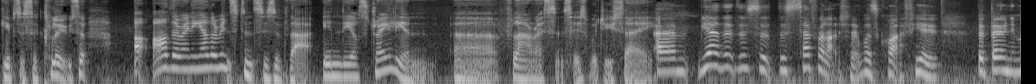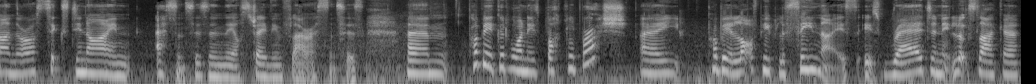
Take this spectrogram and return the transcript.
gives us a clue. So are, are there any other instances of that in the Australian uh, flower essences? Would you say? Um, yeah, there's there's several actually. It was quite a few, but bearing in mind there are 69 essences in the Australian flower essences. Um, probably a good one is bottle brush. Uh, probably a lot of people have seen that. It's, it's red and it looks like a,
